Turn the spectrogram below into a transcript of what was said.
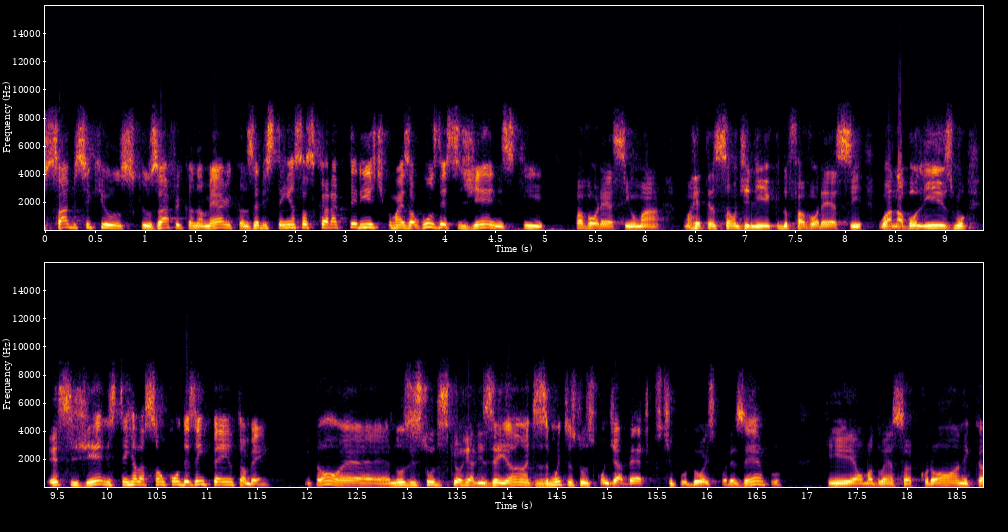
sabe-se que os, que os African Americans eles têm essas características, mas alguns desses genes que favorecem uma, uma retenção de líquido, favorece o anabolismo. Esses genes têm relação com desempenho também. Então, é, nos estudos que eu realizei antes, muitos estudos com diabéticos tipo 2, por exemplo, que é uma doença crônica,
